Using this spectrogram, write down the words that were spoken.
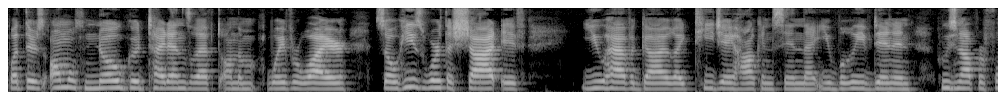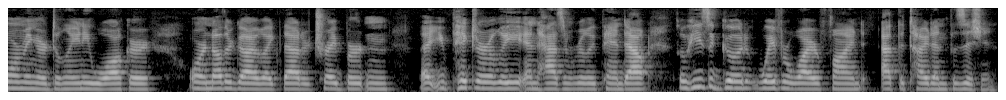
but there's almost no good tight ends left on the waiver wire. So he's worth a shot if you have a guy like TJ Hockenson that you believed in and who's not performing, or Delanie Walker, or another guy like that, or Trey Burton that you picked early and hasn't really panned out. So he's a good waiver wire find at the tight end position.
